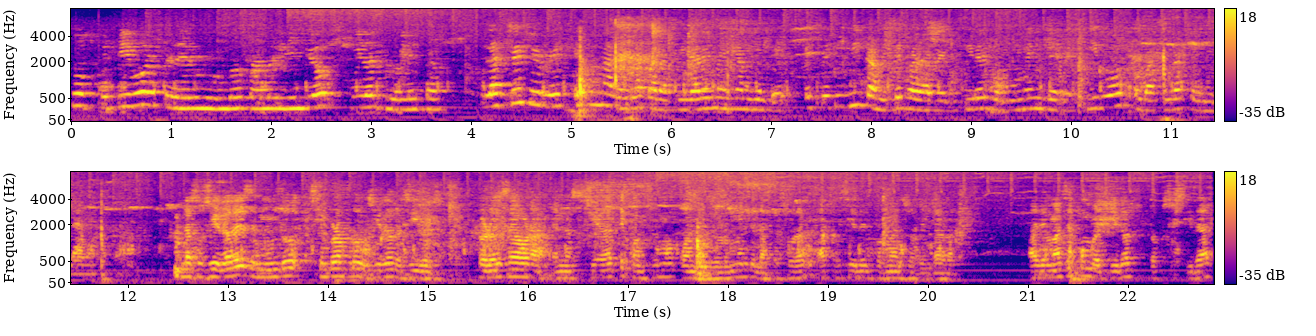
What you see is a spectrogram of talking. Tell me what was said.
Su objetivo es tener un mundo sano y limpio, cuida el planeta. Las tres R's es una regla para cuidar el medio ambiente, específicamente para reducir el volumen de residuos o basura generada. Las sociedades del mundo siempre han producido residuos, pero es ahora en la sociedad de consumo cuando el volumen de las basuras ha crecido en forma desorbitada. Además se ha convertido su toxicidad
